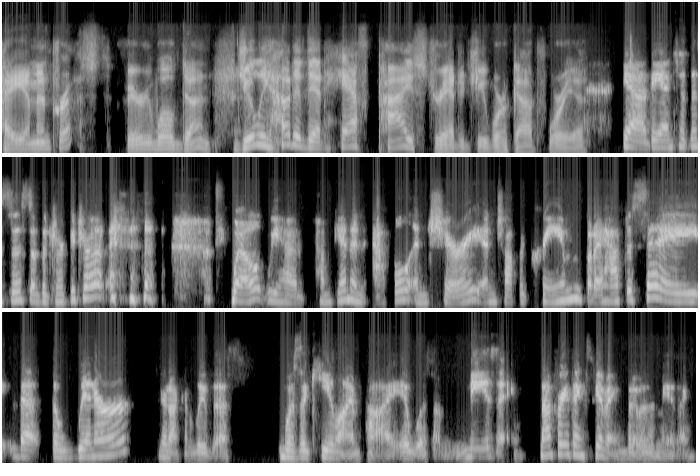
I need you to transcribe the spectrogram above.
I am impressed. Very well done. Julie, how did that half pie strategy work out for you? Yeah, the antithesis of the turkey trot. well, we had pumpkin and apple and cherry and chocolate cream, but I have to say that the winner, you're not going to believe this, was a key lime pie. It was amazing. Not for Thanksgiving, but it was amazing.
